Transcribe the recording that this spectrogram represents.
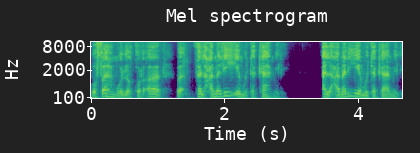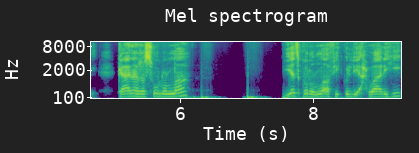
وفهمه للقرآن فالعملية متكاملة. العملية متكاملة. كان رسول الله يذكر الله في كل أحواله.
